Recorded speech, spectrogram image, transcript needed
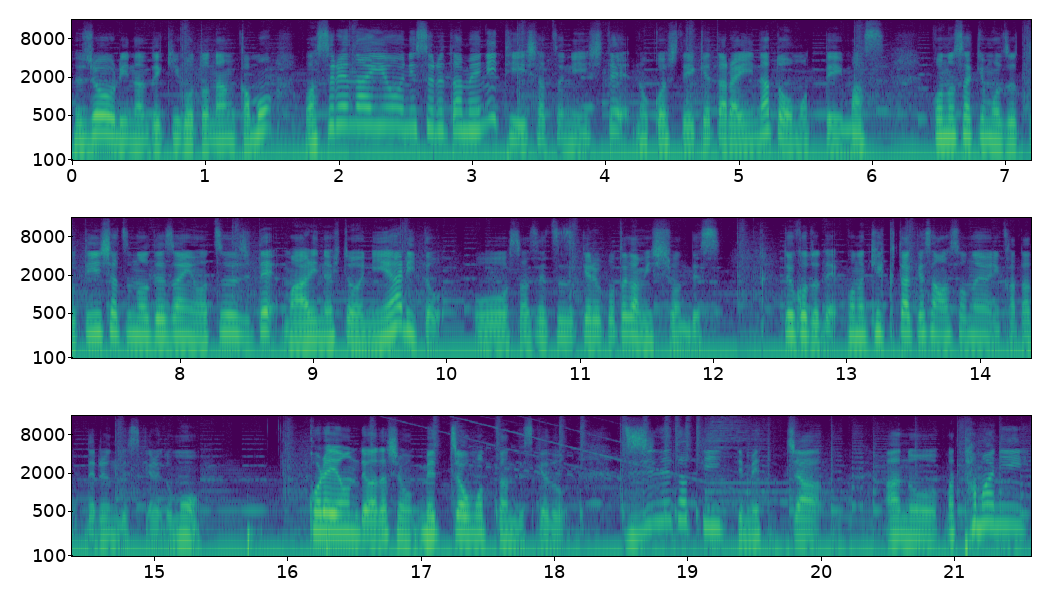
不条理な出来事なんかも忘れないようにするために T シャツにして残していけたらいいなと思っています。この先もずっと T シャツのデザインを通じて周りの人をにやりとおさせ続けることがミッションです。ということでこの菊竹さんはそのように語ってるんですけれどもこれ読んで私もめっちゃ思ったんですけど時事ネタ T ってめっちゃあの、まあ、たまに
